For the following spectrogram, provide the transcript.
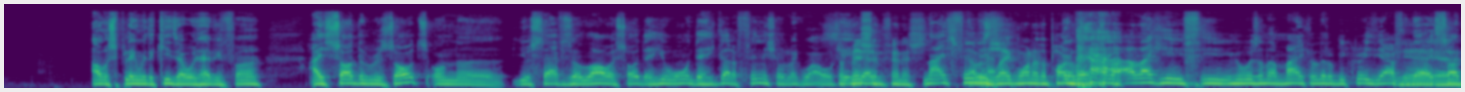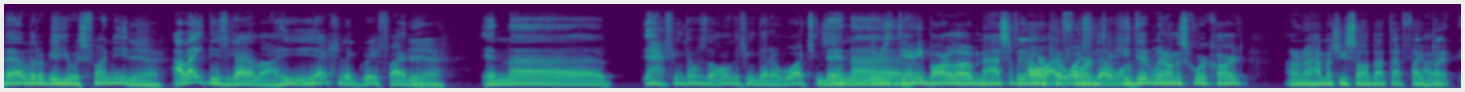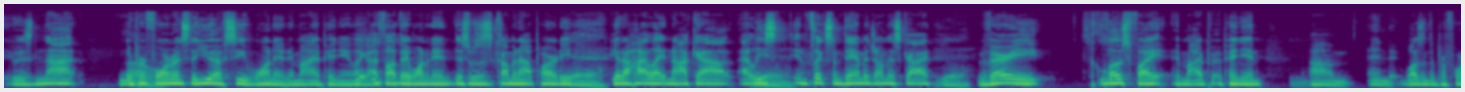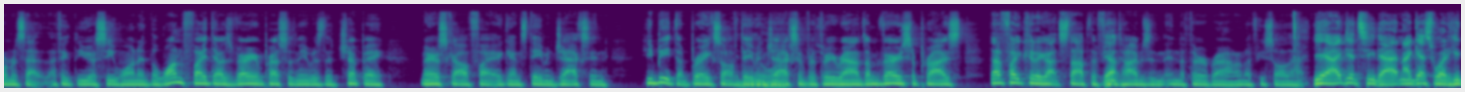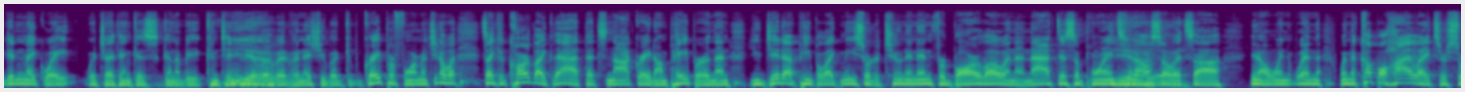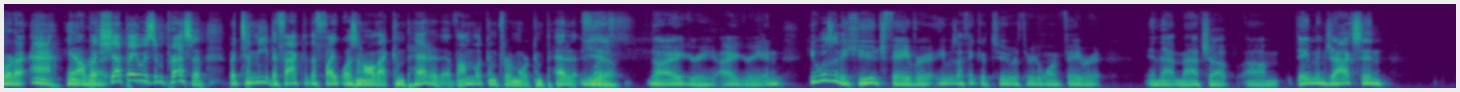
I was playing with the kids. I was having fun. I saw the results on the Youssef Zalal. I saw that he won. That he got a finish. I was like, wow, okay, submission finish. nice finish. That was leg one of the parlay. I, I like he, he he was on the mic a little bit crazy after Yeah, that. I yeah. saw that a little bit. He was funny. yeah, I like this guy a lot. He he actually a great fighter. yeah. And uh yeah, I think that was the only thing that I watched. And So then uh, there was Danny Barlow, massively Oh, I underperformed. He did win on the scorecard. I don't know how much you saw about that fight, but it was not the No. performance the UFC wanted, in my opinion. Like Yeah, I thought they wanted in. This was his coming out party. Yeah. Get a highlight knockout. At least Yeah. inflict some damage on this guy. Yeah. Very close fight, in my opinion. Um, and it wasn't the performance that I think the UFC wanted. The one fight that was very impressive with me was the Chepe Mariscal fight against Damon Jackson. He beat the brakes off Damon Jackson for three rounds. I'm very surprised. That fight could have got stopped a few Yep. times in, in the third round. I don't know if you saw that. Yeah, I did see that, and I guess what he didn't make weight, which I think is going to be continue to be a little bit of an issue. But great performance. You know what? It's like a card like that that's not great on paper, and then you did have people like me sort of tuning in for Barlow, and then that disappoints. you Yeah. know, so it's uh, you know, when when when the couple highlights are sort of eh, you know. But Right. Chepe was impressive. But to me, the fact that the fight wasn't all that competitive, I'm looking for a more competitive. fight. Yeah. No, I agree. I agree. And he wasn't a huge favorite. He was, I think, a two or three to one favorite in that matchup. Um, Damon Jackson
